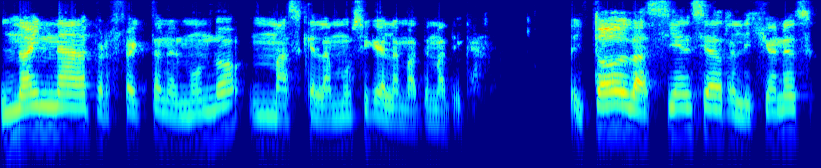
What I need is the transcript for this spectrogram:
no hay nada perfecto en el mundo más que la música y la matemática. Y todas las ciencias, religiones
